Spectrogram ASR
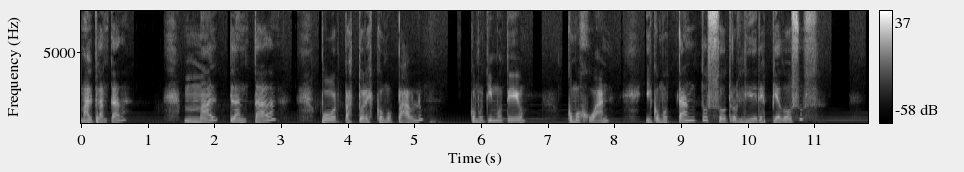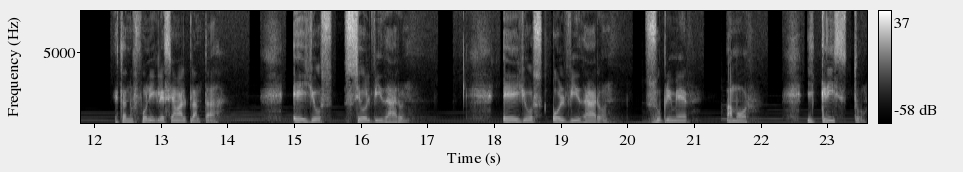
mal plantada, mal plantada por pastores como Pablo, como Timoteo, como Juan y como tantos otros líderes piadosos. Esta no fue una iglesia mal plantada. Ellos se olvidaron. Ellos olvidaron su primer amor. Y Cristo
